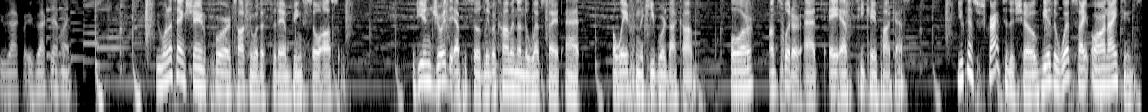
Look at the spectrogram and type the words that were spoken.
Exactly. Exactly. Definitely. We want to thank Shane for talking with us today and being so awesome. If you enjoyed the episode, leave a comment on the website at awayfromthekeyboard.com or on Twitter at AFTK Podcast. You can subscribe to the show via the website or on iTunes.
